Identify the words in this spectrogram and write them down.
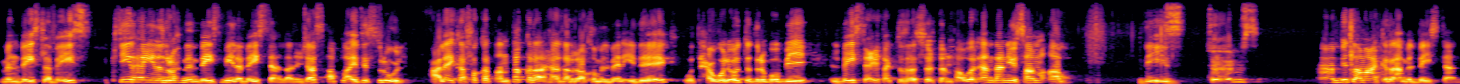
من base ل base كثير هين نروح من base B ل base 10 لأنه just apply this rule. عليك فقط أن تقرأ هذا الرقم اللي بين إيديك وتحوله تضربه بال base تاعتك to a certain power and then you sum up these terms بيطلع معك الرقم ال base 10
